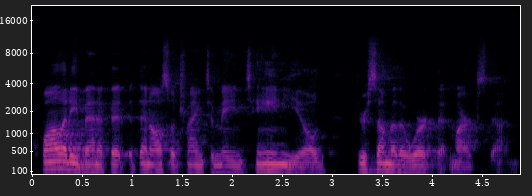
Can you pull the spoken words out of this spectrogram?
quality benefit, but then also trying to maintain yield through some of the work that Mark's done.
